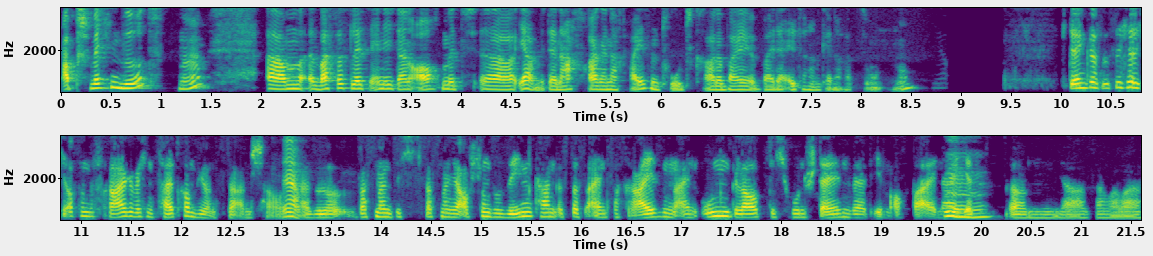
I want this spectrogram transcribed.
abschwächen wird. Ne? Ähm, was das letztendlich dann auch mit, äh, ja, mit der Nachfrage nach Reisen tut, gerade bei, bei der älteren Generation. Ne? Ich denke, das ist sicherlich auch so eine Frage, welchen Zeitraum wir uns da anschauen. Ja. Also was man sich, was man ja auch schon so sehen kann, ist, dass einfach Reisen einen unglaublich hohen Stellenwert eben auch bei einer mhm. jetzt, ähm, ja, sagen wir mal,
